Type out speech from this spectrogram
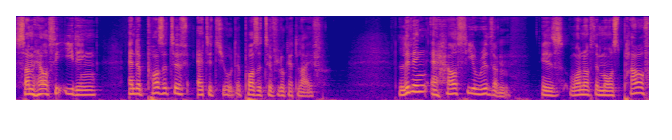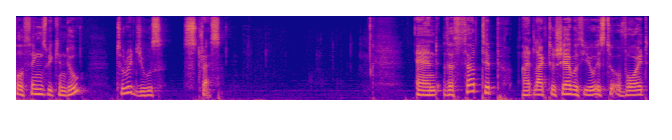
some healthy eating, and a positive attitude, a positive look at life. Living a healthy rhythm is one of the most powerful things we can do to reduce stress. And the third tip I'd like to share with you is to avoid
